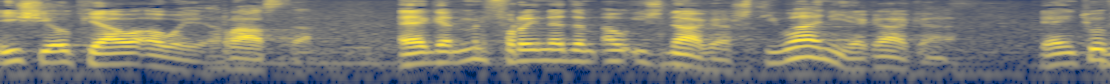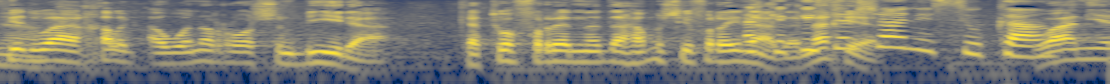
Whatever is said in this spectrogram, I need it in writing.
ئیشی ئەو پیاوە ئەوەی ڕاستە ئەگەر من فڕی نەدەم ئەو ئیش ناگەشتیوانی یەکاکە یعنی تۆ پێ دوایە خەڵک ئەوەنە ڕۆشن بیرە کە تۆ فڕێن نەدا هەمووشی فڕی نادەشانی سوکوانە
